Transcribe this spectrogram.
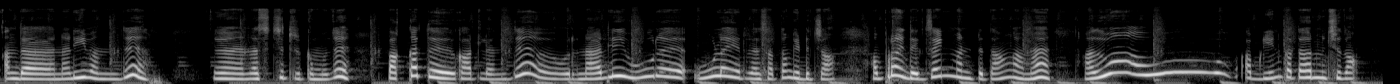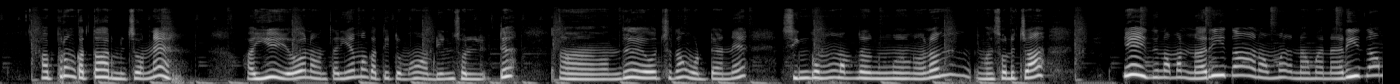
அந்த நரி வந்து ரசிச்சுட்டு ரசிச்சிட்டு இருக்கும்போது பக்கத்து காட்டிலேருந்து ஒரு நரி ஊற ஊழையிடுற சத்தம் கேட்டுச்சான் அப்புறம் இது எக்ஸைட்மெண்ட்டு தாங்காமல் அதுவும் ஊ அப்படின்னு கத்த ஆரம்பிச்சுதான். அப்புறம் கத்த ஆரம்பித்தோடனே ஐயோ நம்ம தெரியாமல் கத்திட்டோமோ அப்படின்னு சொல்லிட்டு வந்து யோசிச்சு தான் உடனே சிங்கமும் சொல்லிச்சா ஏ இது நம்ம நரி தான் நம்ம நம்ம நரி தான்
